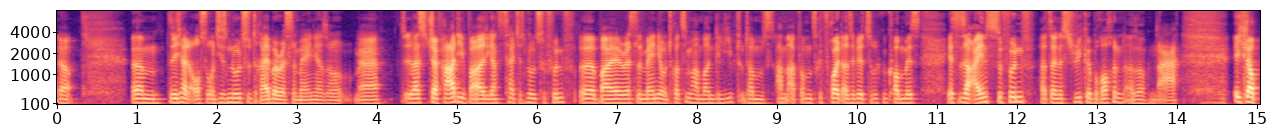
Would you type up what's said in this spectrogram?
Ja. Ähm, sehe ich halt auch so. Und diesen 0 zu 3 bei WrestleMania, so, äh, weißt, Jeff Hardy war die ganze Zeit das 0 zu 5 äh, bei WrestleMania und trotzdem haben wir ihn geliebt und haben, haben, haben uns gefreut, als er wieder zurückgekommen ist. Jetzt ist er 1 zu 5, hat seine Streak gebrochen. Also, na, ich glaube,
